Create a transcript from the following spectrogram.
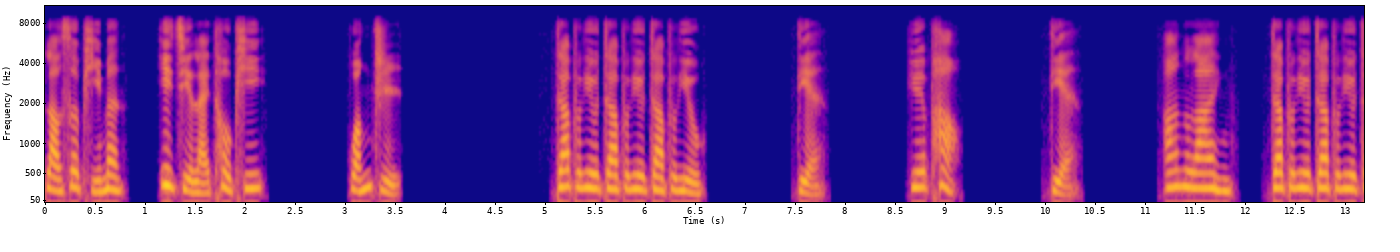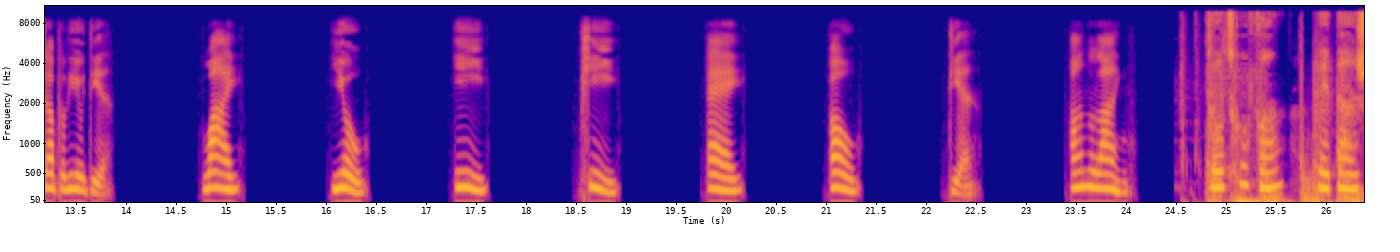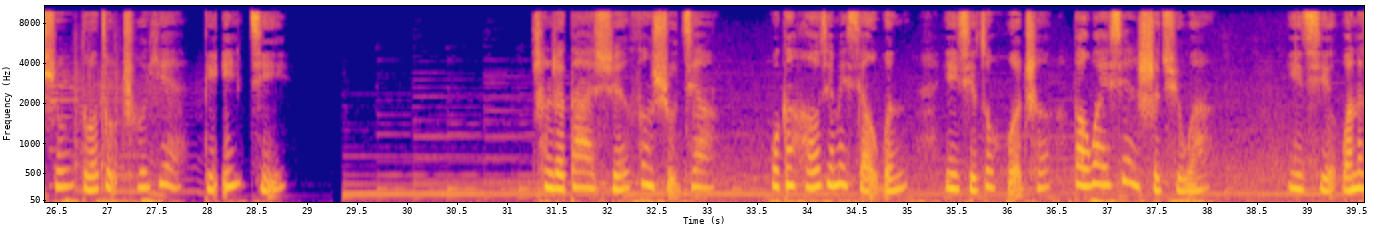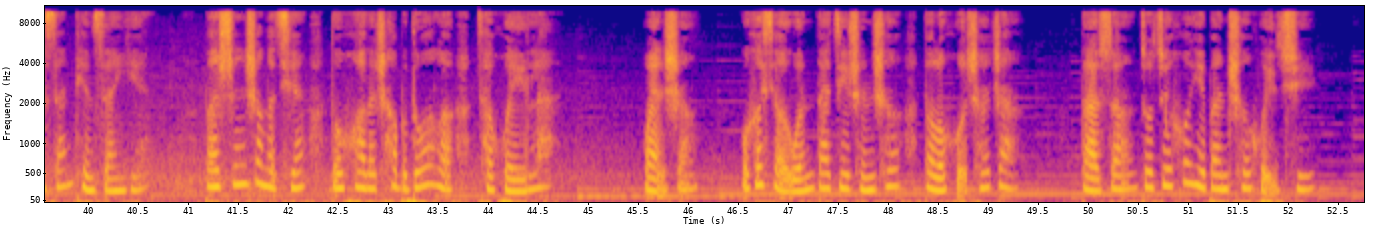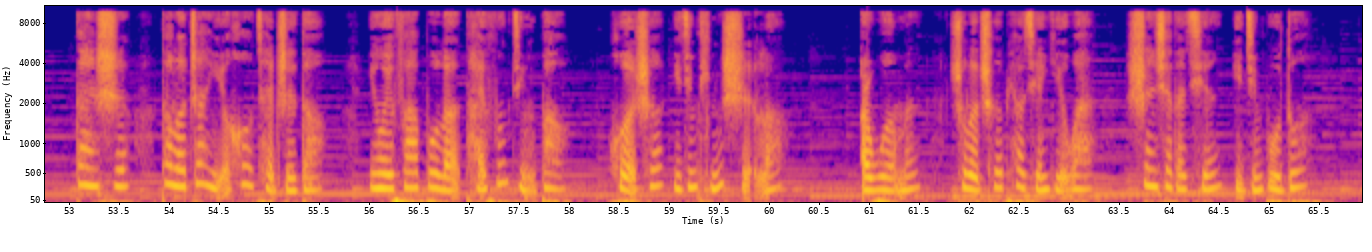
老色皮们，一起来透批！网址：w w w 点约炮点 online w w w 点 y u e p a o 点 online。走错房被大叔夺走初夜第一集。趁着大学放暑假，我跟好姐妹小文一起坐火车到外县市去玩，一起玩了三天三夜，把身上的钱都花的差不多了才回来。晚上，我和小文搭计程车到了火车站，打算坐最后一班车回去，但是到了站以后才知道，因为发布了台风警报，火车已经停驶了。而我们除了车票钱以外，剩下的钱已经不多，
